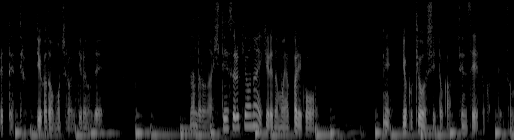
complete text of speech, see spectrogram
ベッドやってるっていう方ももちろんいてるのでなんだろうな否定する気はないけれどもやっぱりこうねよく教師とか先生とかってその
